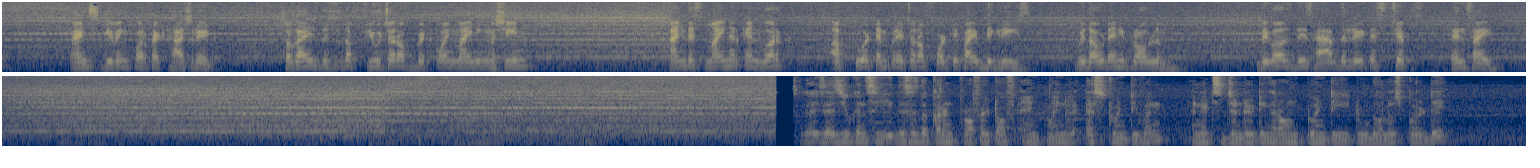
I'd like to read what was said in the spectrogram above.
and it's giving perfect hash rate. So guys this is the future of bitcoin mining machine. And this miner can work up to a temperature of 45 degrees without any problem. Because these have the latest chips inside so guys as you can see this is the current profit of antminer s21 and it's generating around 22 dollars per day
